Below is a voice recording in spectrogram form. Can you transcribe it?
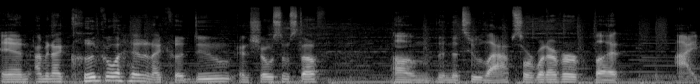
and I mean, I could go ahead and I could do and show some stuff um, in the two laps or whatever, but I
